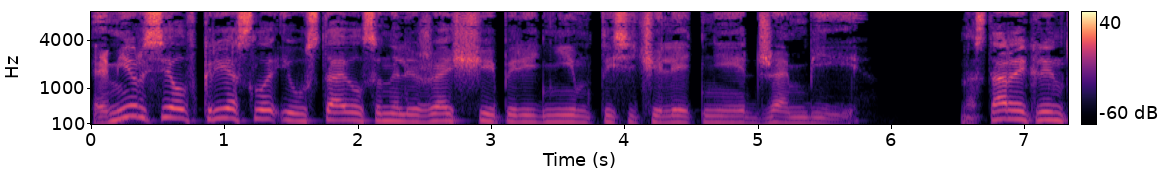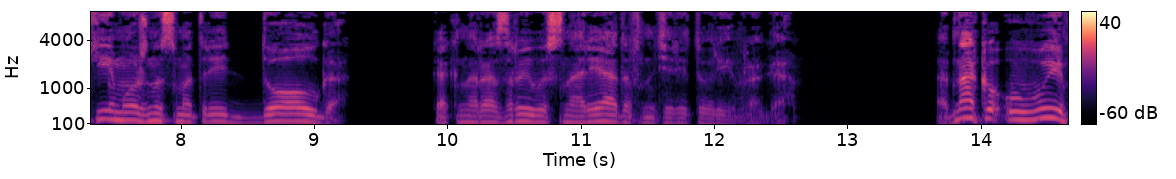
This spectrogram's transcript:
Эмир сел в кресло и уставился на лежащие перед ним тысячелетние джамбии. На старые клинки можно смотреть долго, как на разрывы снарядов на территории врага. Однако, увы,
